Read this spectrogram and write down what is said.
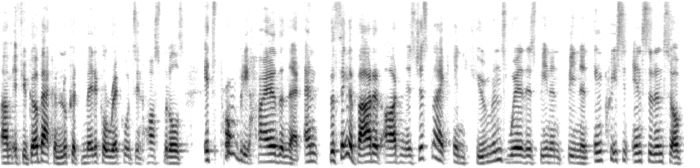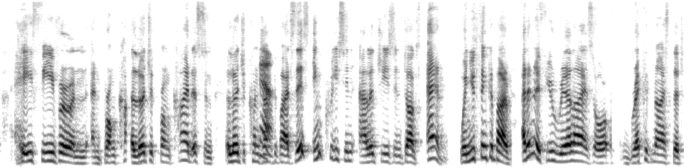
Um, if you go back and look at medical records in hospitals, it's probably higher than that. And the thing about it, Arden, is just like in humans, where there's been an, been an increase in incidence of hay fever and, and bronchi- allergic bronchitis and allergic conjunctivitis, yeah. there's increase in allergies in dogs. And when you think about it, I don't know if you realize or recognize that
